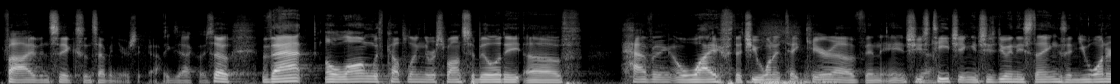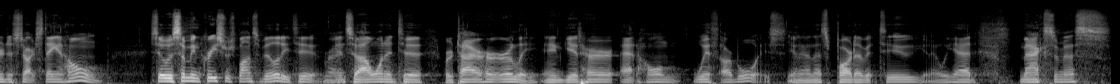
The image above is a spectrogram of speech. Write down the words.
five and six and seven years ago. Exactly. So that, along with coupling the responsibility of having a wife that you want to take care of, and, and she's Yeah. teaching and she's doing these things, and you want her to start staying home. So it was some increased responsibility too, Right. and so I wanted to retire her early and get her at home with our boys. You Yeah. know, that's part of it too. You know, we had Maximus,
